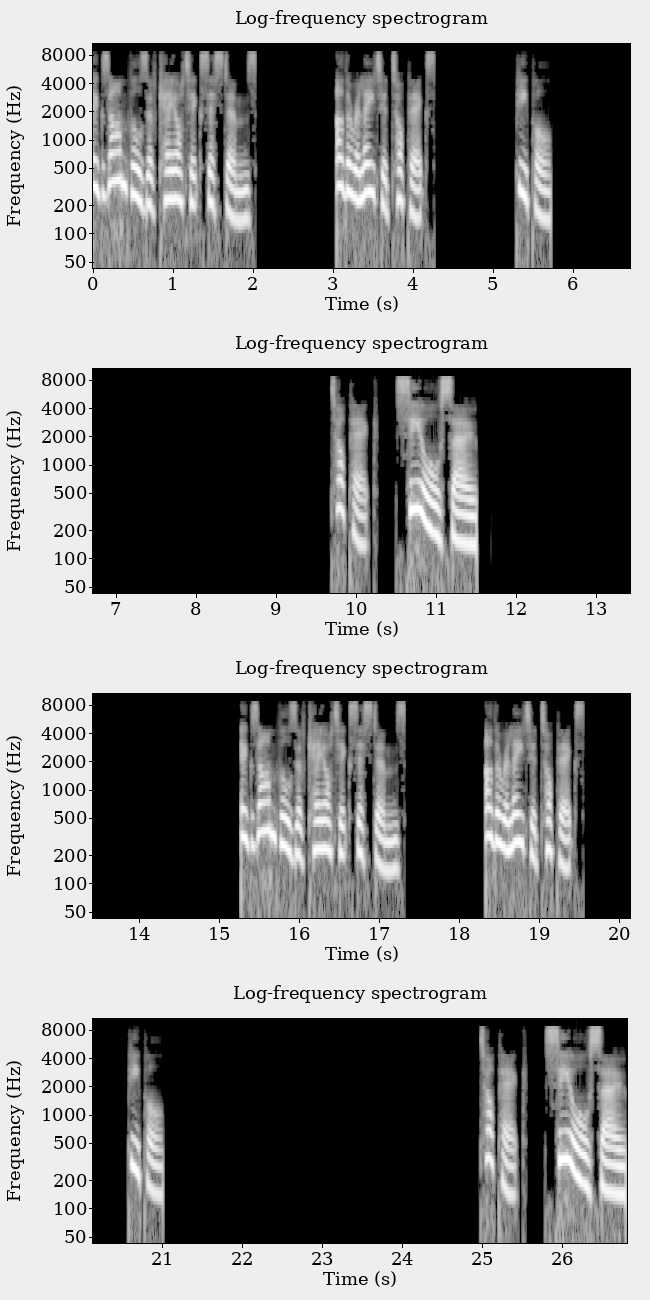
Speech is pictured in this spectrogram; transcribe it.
Examples of chaotic systems Other related topics People Topic. See also Examples of chaotic systems Other related topics People Topic. See also.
